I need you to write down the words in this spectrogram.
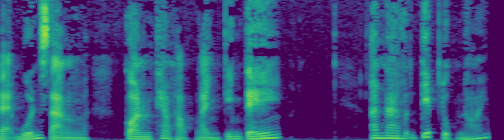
Mẹ muốn rằng con theo học ngành kinh tế. Anna vẫn tiếp tục nói.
